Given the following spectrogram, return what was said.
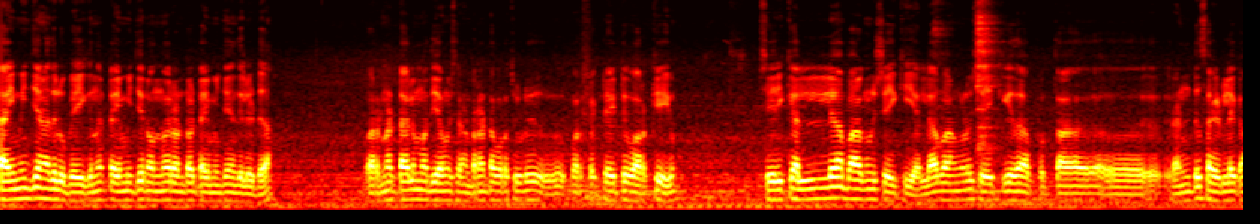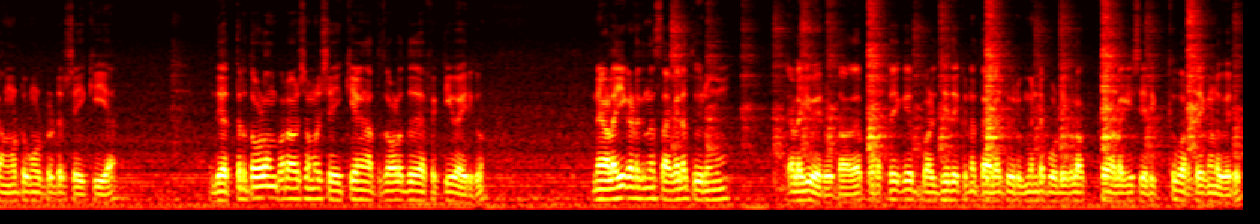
ടൈം ഇഞ്ചിനാണ് അതിൽ ഉപയോഗിക്കുന്നത്. ടൈം ഇഞ്ചിൻ ഒന്നോ രണ്ടോ ടൈം ഇഞ്ചിൻ ഇതിലിടുക ഒരെണ്ണിട്ടാലും മതിയാവും പക്ഷേ കുറച്ചുകൂടി പെർഫെക്റ്റ് ആയിട്ട് വർക്ക് ചെയ്യും. ശരിക്കും എല്ലാ ഭാഗങ്ങളും ഷെയ്ക്ക് ചെയ്യുക. എല്ലാ ഭാഗങ്ങളും ഷെയ്ക്ക് ചെയ്ത് അപ്പോൾ രണ്ട് സൈഡിലേക്ക് അങ്ങോട്ടും ഇങ്ങോട്ടും ഇട്ട് ഷെയ്ക്ക് ചെയ്യുക. ഇത് എത്രത്തോളം പ്രാവശ്യം നമ്മൾ ഷെയ്ക്ക് ചെയ്യുക അത്രത്തോളം ഇത് എഫക്റ്റീവ് ആയിരിക്കും. പിന്നെ ഇളകി കിടക്കുന്ന സകല തുരുമ്പും ഇളകി വരും കേട്ടോ. അതായത് പുറത്തേക്ക് ബൾജ് നിൽക്കുന്ന തല തുരുമ്പിന്റെ പൊടികളൊക്കെ ഇളകി ശരിക്ക് പുറത്തേക്കാണ് വരും.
